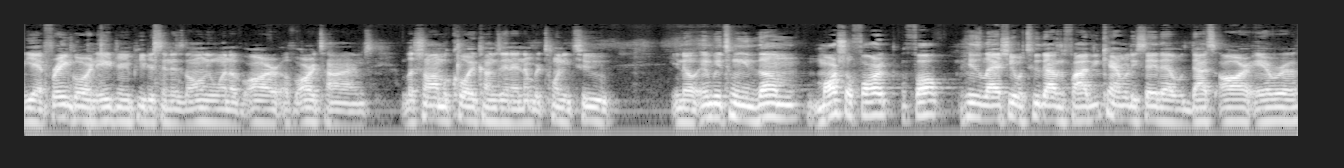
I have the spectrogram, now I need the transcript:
yeah, Frank Gore and Adrian Peterson is the only one of our of our times. LeSean McCoy comes in at number twenty two. You know, in between them, Marshall Faulk, Faulk his last year was 2005. You can't really say that that's our era.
